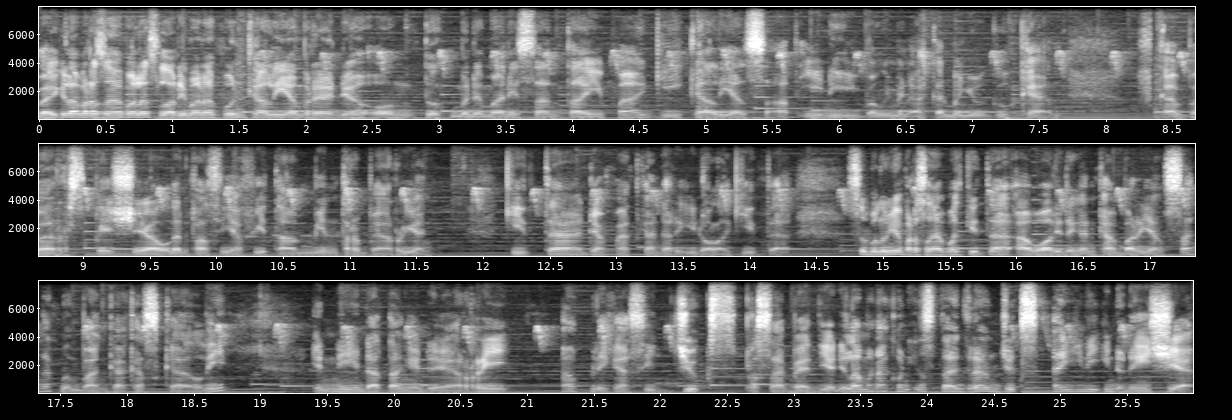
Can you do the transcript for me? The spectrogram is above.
Baiklah para sahabat Leslar di mana pun kalian berada untuk menemani santai pagi kalian saat ini Bang Mimin akan menyuguhkan kabar spesial dan pastinya vitamin terbaru yang kita dapatkan dari idola kita. Sebelumnya para sahabat kita awali dengan kabar yang sangat membanggakan sekali. Ini datangnya dari aplikasi Jux persahabat ya. Di laman akun Instagram Jux ID Indonesia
